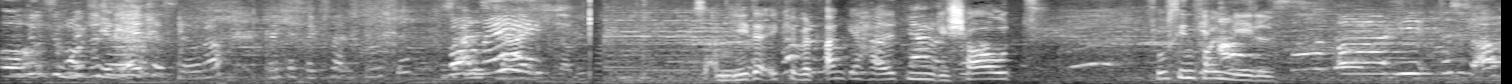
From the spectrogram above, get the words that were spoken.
Oh, du Glück hier die älteste, oder? Welcher ist der zweitgrößte? Das ist Warum alles gleich, nicht? glaub ich. Also an jeder Ecke wird angehalten, geschaut. So sind voll Mädels. Oh, die, das ist auch.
